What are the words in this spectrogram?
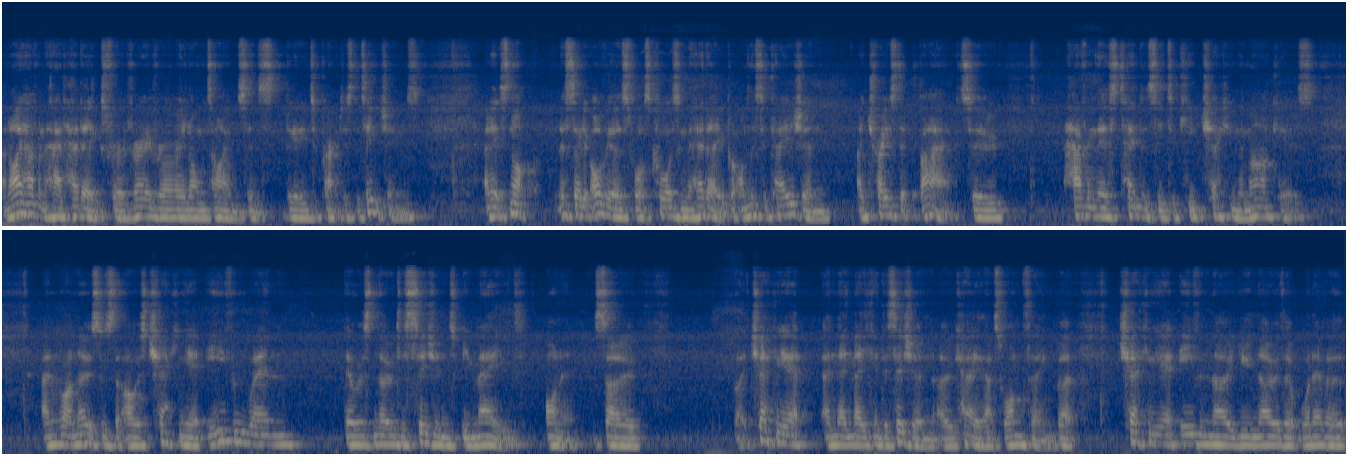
And I haven't had headaches for a very, very long time since beginning to practice the teachings. And it's not necessarily obvious what's causing the headache, but on this occasion, I traced it back to having this tendency to keep checking the markets. And what I noticed was that I was checking it even when there was no decision to be made on it. So like checking it and then making a decision, okay, that's one thing. But checking it, even though you know that whatever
